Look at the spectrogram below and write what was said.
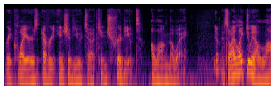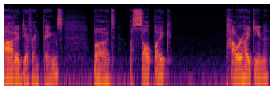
requires every inch of you to contribute along the way. Yep. And so I like doing a lot of different things but assault bike, power hiking,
